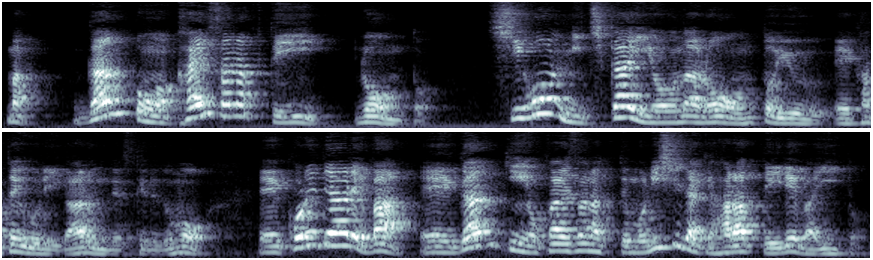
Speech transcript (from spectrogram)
まあ、元本は返さなくていいローンと、資本に近いようなローンという、えー、カテゴリーがあるんですけれども、えー、これであれば、えー、元金を返さなくても利子だけ払っていればいいと。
